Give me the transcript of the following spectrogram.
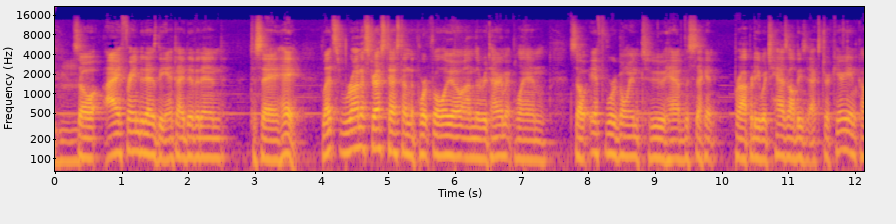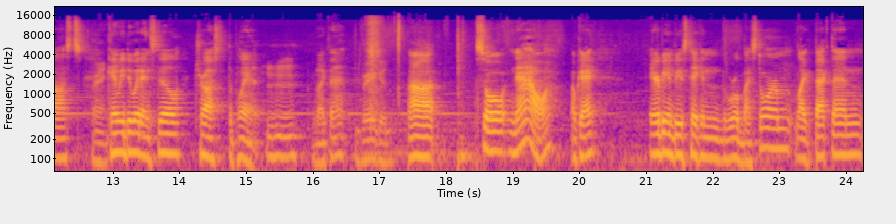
Mhm. So I framed it as the anti dividend to say, hey, let's run a stress test on the portfolio on the retirement plan. So if we're going to have the second property, which has all these extra carrying costs, Right. can we do it and still trust the plan? Mm-hmm. You like that? Very good. Uh, so now, okay, Airbnb's taken the world by storm. Like back then,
